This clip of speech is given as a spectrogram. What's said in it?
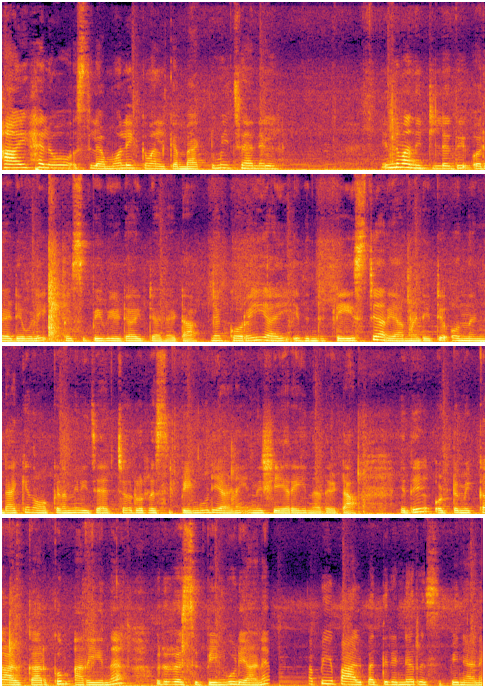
ഹായ് ഹലോ അസ്സാം വലൈക്കും welcome back to my channel ഇന്ന് വന്നിട്ടുള്ളത് ഒരു അടിപൊളി റെസിപ്പി വീഡിയോ ആയിട്ടാണ് കേട്ടോ. ഞാൻ കുറേയായി ഇതിന്റെ ടേസ്റ്റ് അറിയാൻ വേണ്ടിയിട്ട് ഒന്ന് ഉണ്ടാക്കി നോക്കണം എന്ന് വിചാരിച്ച ഒരു റെസിപ്പിയും കൂടിയാണ് ഇന്ന് ഷെയർ ചെയ്യുന്നത് കേട്ടോ. ഇത് ഒട്ടുമിക്ക ആൾക്കാർക്കും അറിയുന്ന ഒരു റെസിപ്പിയും കൂടിയാണ്. അപ്പോൾ ഈ പാൽപ്പത്തിരിന്റെ റെസിപ്പി ഞാൻ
